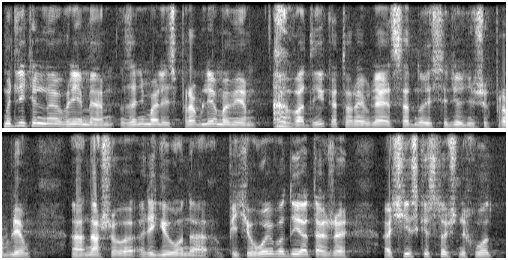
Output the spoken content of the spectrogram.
Мы длительное время занимались проблемами воды, которая является одной из серьезнейших проблем э, нашего региона питьевой воды, а также очистки сточных вод,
